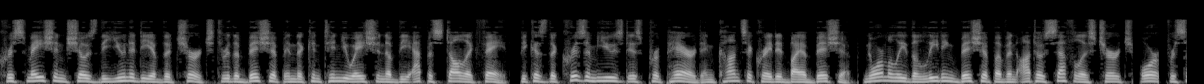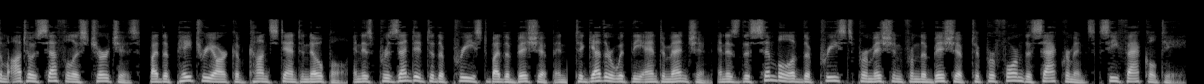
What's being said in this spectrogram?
chrismation shows the unity of the Church through the bishop in the continuation of the apostolic faith, because the chrism used is prepared and consecrated by a bishop normally the leading bishop of an autocephalous church, or, for some autocephalous churches, by the Patriarch of Constantinople and is presented to the priest by the bishop and together with the antimension and is the symbol of the priest's permission from the bishop to perform the sacraments see faculty.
